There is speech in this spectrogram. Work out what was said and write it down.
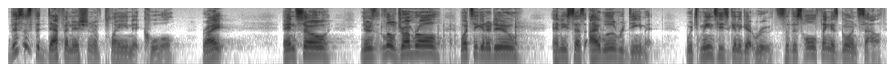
This is the definition of playing it cool, right? And so there's a little drum roll. What's he going to do? And he says, I will redeem it which means he's going to get Ruth. So this whole thing is going south.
